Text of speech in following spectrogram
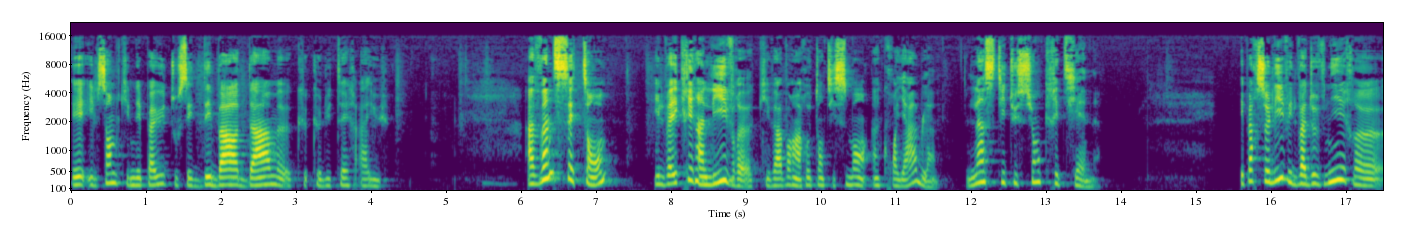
Et il semble qu'il n'ait pas eu tous ces débats d'âme que, que Luther a eus. À 27 ans, il va écrire un livre qui va avoir un retentissement incroyable, L'institution chrétienne. Et par ce livre, il va devenir, euh,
